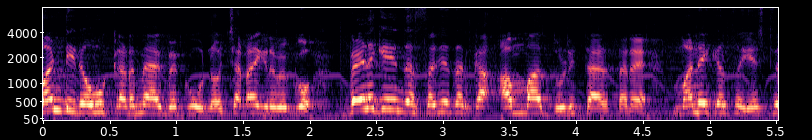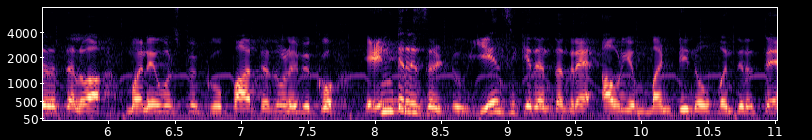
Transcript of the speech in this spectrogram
ಮಂಡಿ ನೋವು ಕಡಿಮೆ ಆಗಬೇಕು, ನಾವು ಚೆನ್ನಾಗಿರಬೇಕು. ಬೆಳಗ್ಗೆಯಿಂದ ಸಂಜೆ ತನಕ ಅಮ್ಮ ದುಡಿತಾ ಇರ್ತಾರೆ. ಮನೆ ಕೆಲಸ ಎಷ್ಟಿರುತ್ತೆ ಅಲ್ವಾ? ಮನೆ ಒರೆಸ್ಬೇಕು, ಪಾತ್ರೆ ತೊಳಿಬೇಕು. ಎಂಡ್ ರಿಸಲ್ಟು ಏನು ಸಿಕ್ಕಿದೆ ಅಂತಂದ್ರೆ ಅವ್ರಿಗೆ ಮಂಡಿ ನೋವು ಬಂದಿರುತ್ತೆ.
